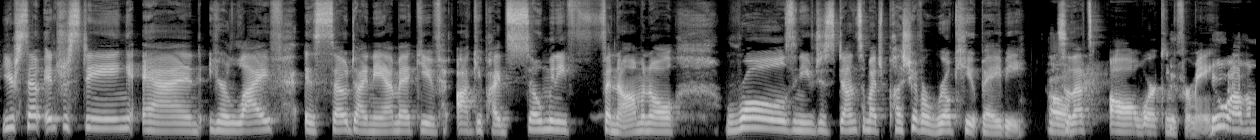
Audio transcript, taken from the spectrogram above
you're so interesting and your life is so dynamic. You've occupied so many phenomenal roles and you've just done so much. Plus you have a real cute baby. Oh, so that's all working for me. Two of them.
